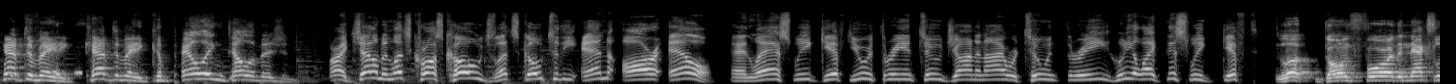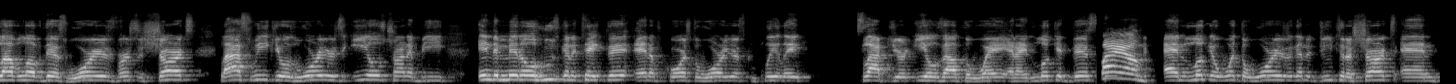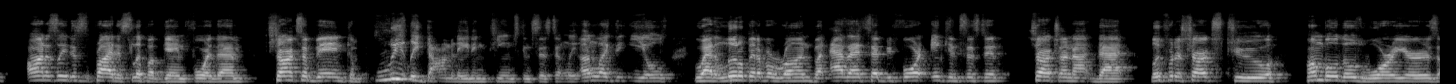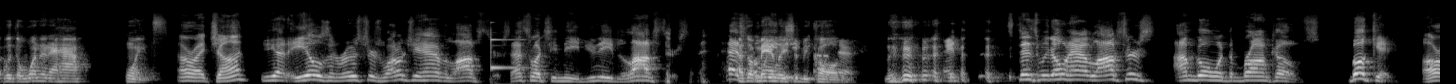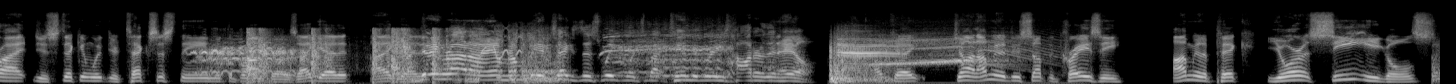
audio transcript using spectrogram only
Captivating, captivating, compelling television. All right, gentlemen, let's cross codes. Let's go to the NRL. And last week, Gift, you were three and two. John and I were two and three. Who do you like this week, Gift? Look, going for the next level of this Warriors versus Sharks. Last week it was Warriors Eels trying to be in the middle. Who's going to take it? And of course, the Warriors completely slapped your Eels out the way. And I look at this Bam. and look at what the Warriors are going to do to the Sharks. And honestly, this is probably the slip up game for them. Sharks have been completely dominating teams consistently, unlike the Eels, who had a little bit of a run. But as I said before, inconsistent. Sharks are not that. Look for the Sharks to humble those Warriors with a one and a half points. All right, John. You got eels and roosters. Why don't you have lobsters? That's what you need. You need lobsters. That's, what we Manly should be called. And since we don't have lobsters, I'm going with the Broncos. Book it. All right, you're sticking with your Texas theme with the Broncos. I get it. I get it. Dang right I am. I'm going to be in Texas this week where it's about 10 degrees hotter than hell. Okay. John, I'm going to do something crazy. I'm going to pick your Sea Eagles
